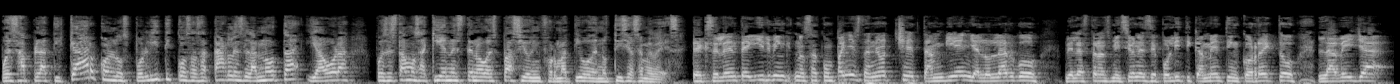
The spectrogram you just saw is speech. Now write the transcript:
pues a platicar con los políticos, a sacarles la nota y ahora pues estamos aquí en este nuevo espacio informativo de Noticias MBS. Excelente, Irving. Nos acompaña esta noche también y a lo largo de las transmisiones de Políticamente Incorrecto, la bella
